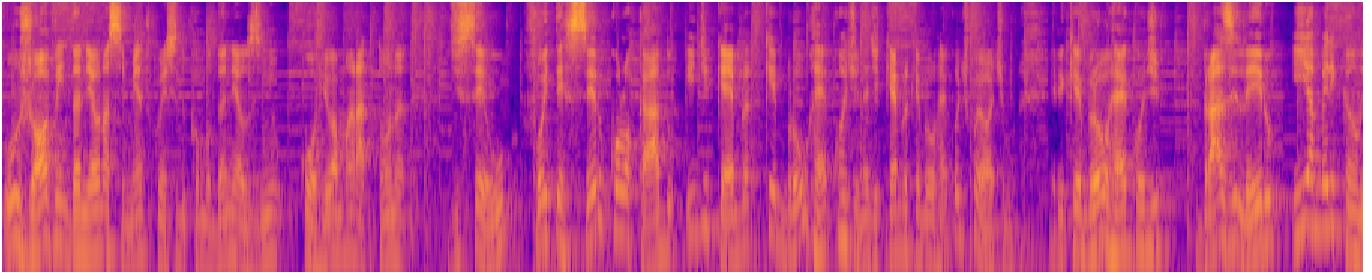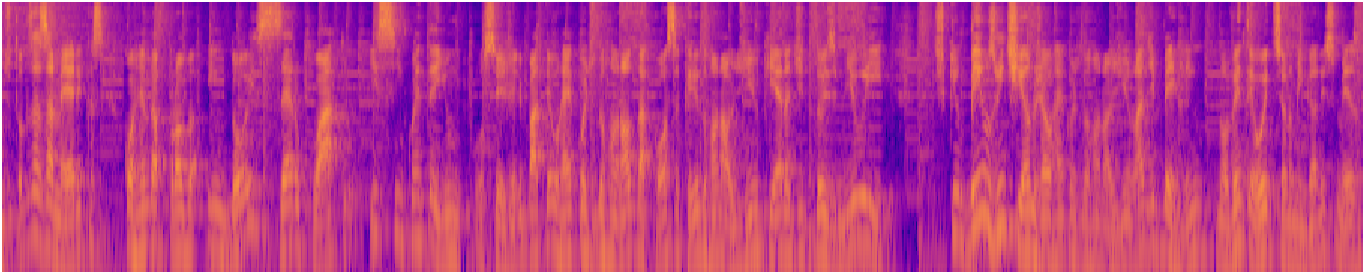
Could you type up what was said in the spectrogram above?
O jovem Daniel Nascimento, conhecido como Danielzinho, correu a maratona de Seul, foi terceiro colocado e de quebra quebrou o recorde, né? De quebra quebrou o recorde, foi ótimo. Ele quebrou o recorde brasileiro e americano de todas as Américas, correndo a prova em 2:04 e 51, ou seja, ele bateu o recorde do Ronaldo da Costa, querido Ronaldinho, que era de 2000 e acho que bem uns 20 anos já o recorde do Ronaldinho, lá de Berlim, 98, se eu não me engano, isso mesmo.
